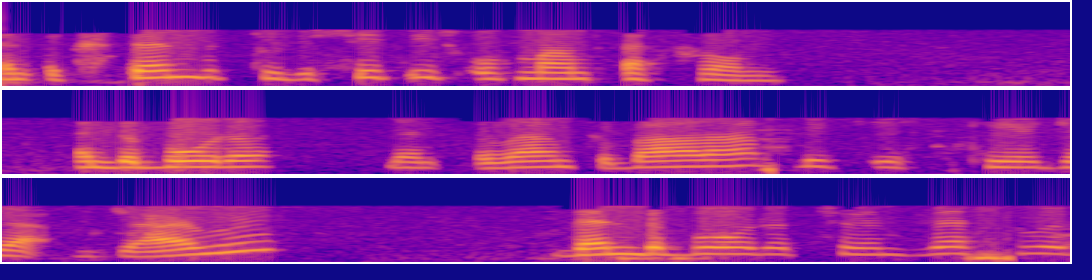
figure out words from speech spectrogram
and extended to the cities of Mount Ephron. And the border went around to Bala, which is Kirjat Jearim. Then the border turned westward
